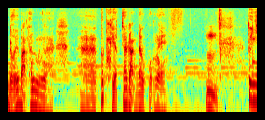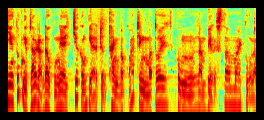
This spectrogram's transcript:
đối với bản thân mình là uh, tốt nghiệp giai đoạn đầu của nghề ừ Tuy nhiên tốt nghiệp giai đoạn đầu của nghề chưa có nghĩa là trưởng thành và quá trình mà tôi cùng làm việc ở Stormline cũng là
